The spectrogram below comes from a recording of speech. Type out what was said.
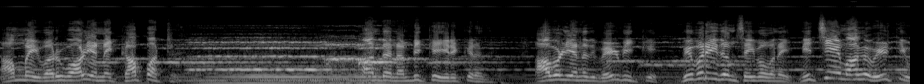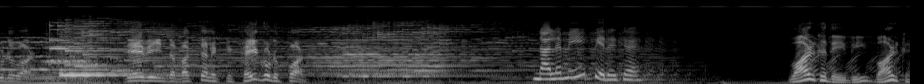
அம்மை வருவாள் என்னை காப்பாற்று. அந்த நம்பிக்கை இருக்கிறது. அவள் எனது வேள்விக்கு விபரீதம் செய்பவனை நிச்சயமாக வீழ்த்தி விடுவாள். தேவி இந்த பக்தனுக்கு கை கொடுப்பாள். நலமே பெருக. வாழ்க தேவி வாழ்க.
